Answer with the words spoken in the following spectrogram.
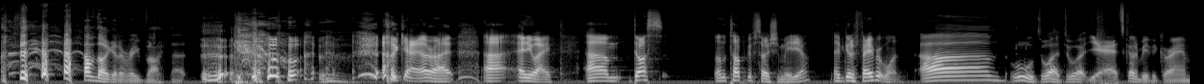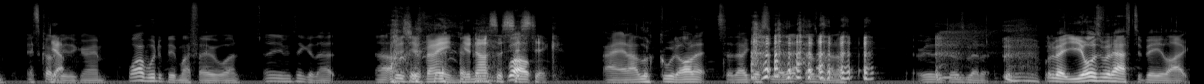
I'm not going to rebut that. okay, all right. Uh, anyway, um, Dos, on the topic of social media, have you got a favorite one? um, ooh, do I do I? Yeah, it's got to be the gram. It's got to Yeah. be the gram. Why would it be my favorite one? I didn't even think of that. Uh, Because you're vain, you're narcissistic. and I look good on it, so I guess yeah, that does matter. It really does matter. What about yours? Would have to be like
